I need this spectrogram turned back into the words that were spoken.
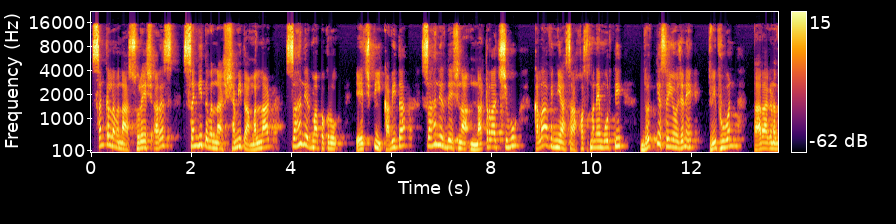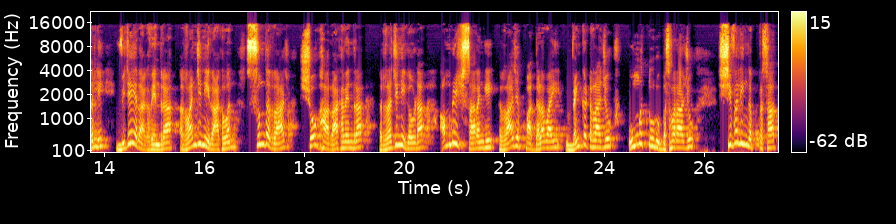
ಸಂಕಲನವನ್ನ ಸುರೇಶ್ ಅರಸ್, ಸಂಗೀತವನ್ನ ಶಮಿತಾ ಮಲ್ನಾಡ್, ಸಹ ನಿರ್ಮಾಪಕರು ಎಚ್ ಪಿ ಕವಿತಾ, ಸಹ ನಿರ್ದೇಶನ ನಟರಾಜ್ ಶಿವು ಕಲಾವಿನ್ಯಾಸ ಹೊಸ್ಮನೆ ಮೂರ್ತಿ, ನೃತ್ಯ ಸಂಯೋಜನೆ ತ್ರಿಭುವನ್ ತಾರಾಗಣದಲ್ಲಿ ವಿಜಯ ರಾಘವೇಂದ್ರ, ರಂಜಿನಿ ರಾಘವನ್, ಸುಂದರ್ ರಾಜ್, ಶೋಭಾ ರಾಘವೇಂದ್ರ, ರಜನಿ ಗೌಡ ಅಂಬರೀಶ್ ಸಾರಂಗಿ, ರಾಜಪ್ಪ ದಳವಾಯಿ, ವೆಂಕಟರಾಜು, ಉಮ್ಮತ್ತೂರು ಬಸವರಾಜು, ಶಿವಲಿಂಗ ಪ್ರಸಾದ್,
